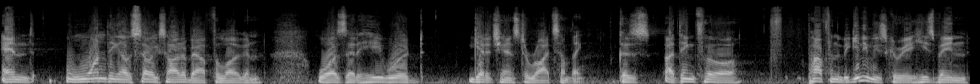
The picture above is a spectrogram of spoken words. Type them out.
And one thing I was so excited about for Logan was that he would get a chance to write something because I think for apart from the beginning of his career, he's been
